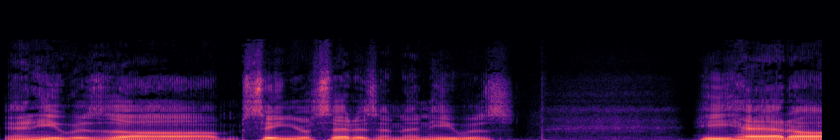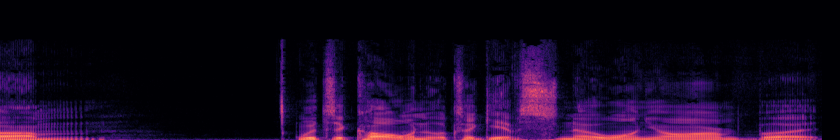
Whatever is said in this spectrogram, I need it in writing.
And he was a uh, senior citizen and he was he had um what's it called when it looks like you have snow on your arm, but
